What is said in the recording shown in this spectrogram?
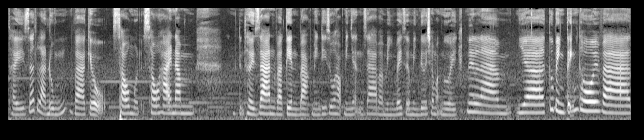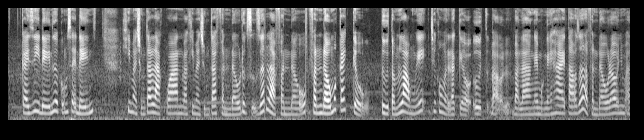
thấy rất là đúng và, kiểu, sau một, sau 2 năm thời gian và tiền bạc mình đi du học mình nhận ra và mình bây giờ mình đưa cho mọi người. Nên là yeah, cứ bình tĩnh thôi và cái gì đến rồi cũng sẽ đến. Khi mà chúng ta lạc quan và khi mà chúng ta phấn đấu thực sự rất là phấn đấu. Phấn đấu một cách kiểu từ tấm lòng ấy chứ không phải là kiểu ừ bảo bảo là ngày một, ngày hai tao rất là phần đầu đâu, nhưng mà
